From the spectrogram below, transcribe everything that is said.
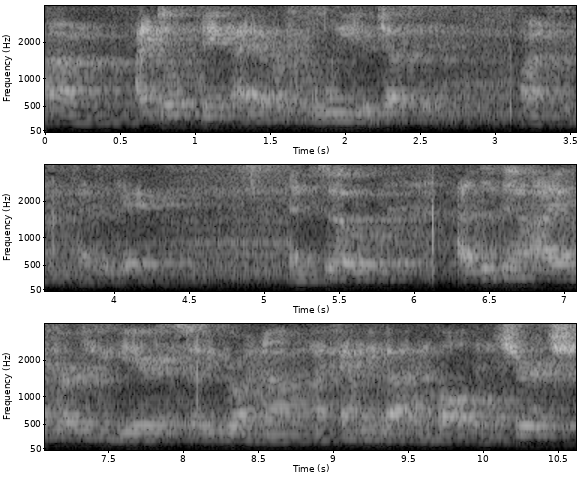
Um, I don't think I ever adjusted, honestly, as a kid. And so I lived in Ohio for a few years. I started growing up. My family got involved in church.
